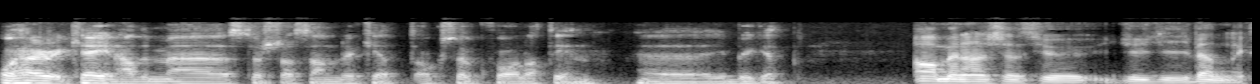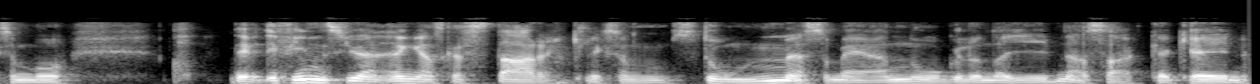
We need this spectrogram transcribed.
Och Harry Kane hade med största sannolikhet också kvalat in eh, i bygget. Ja men han känns ju, ju given liksom. Och, det, det, finns ju en, en, ganska stark liksom, stomme som är någorlunda givna. Saka, Kane,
